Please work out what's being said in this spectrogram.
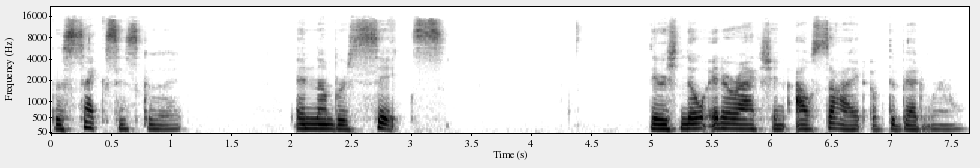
the sex is good. And number six, there's no interaction outside of the bedroom.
